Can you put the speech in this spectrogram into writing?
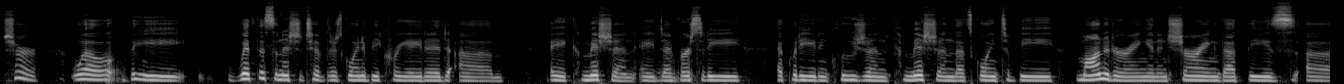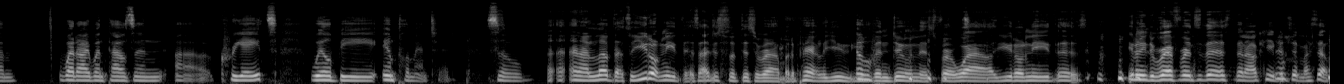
Sure. Well, oh. the with this initiative, there's going to be created um, a commission, a mm-hmm. diversity equity and inclusion commission that's going to be monitoring and ensuring that these um, what I 1000 uh, creates will be implemented. So, and I love that. So you don't need this. I just flipped this around, but apparently you you've oh. been doing this for a while. You don't need this. You don't need to reference this. Then I'll keep it to myself.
